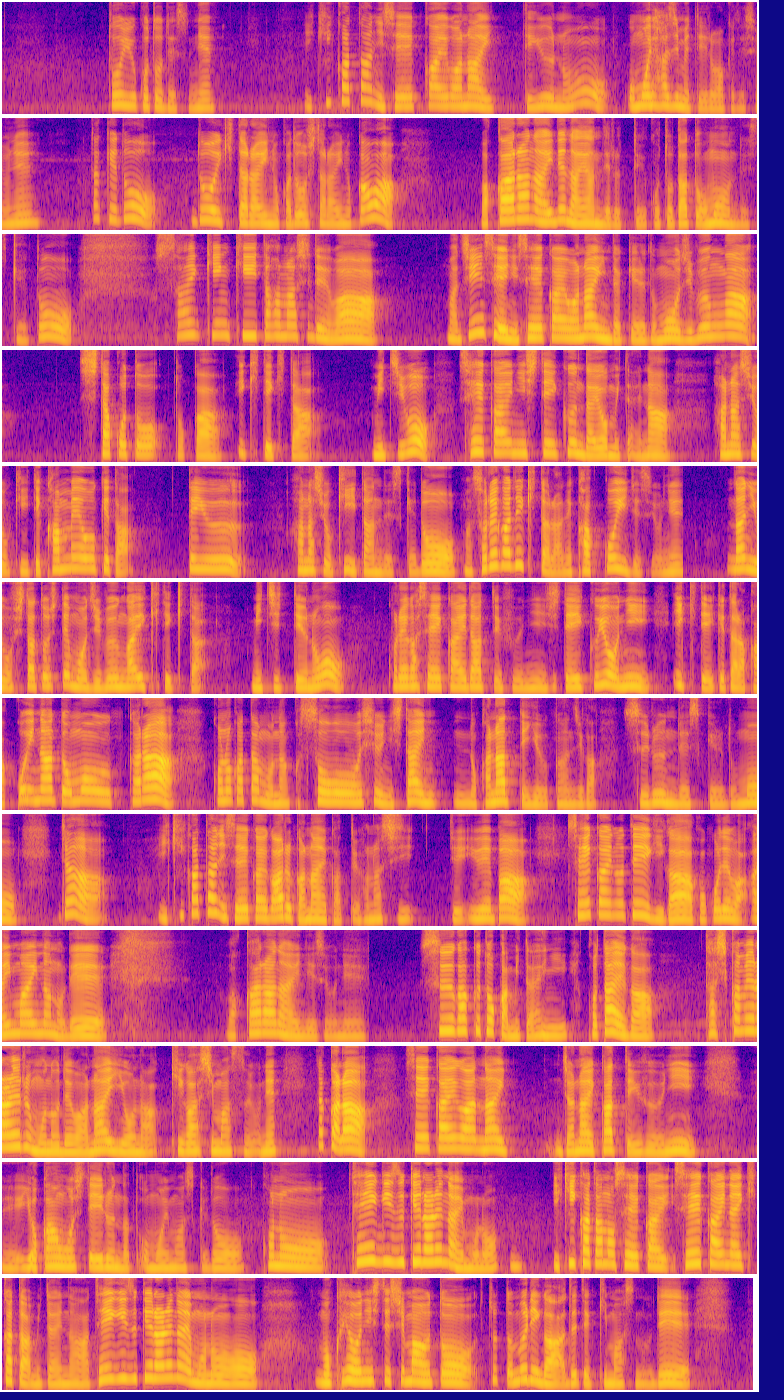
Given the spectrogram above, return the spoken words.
ということですね。生き方に正解はないっていうのを思い始めているわけですよね。だけどどう生きたらいいのかどうしたらいいのかはわからないで悩んでるっていうことだと思うんですけど最近聞いた話では、まあ、人生に正解はないんだけれども自分がしたこととか生きてきた道を正解にしていくんだよみたいな話を聞いて感銘を受けたっていう話を聞いたんですけど、まあ、それができたらねかっこいいですよね。何をしたとしても自分が生きてきた道っていうのをこれが正解だっていうふうにしていくように生きていけたらかっこいいなと思うからこの方もなんかそういうふうにしたいのかなっていう感じがするんですけれどもじゃあ生き方に正解があるかないかっていう話で言えば正解の定義がここでは曖昧なのでわからないんですよね。数学とかみたいに答えが確かめられるものではないような気がしますよね。だから正解がないんじゃないかっていうふうに、え、予感をしているんだと思いますけどこの定義づけられないもの生き方の正解正解な生き方みたいな定義づけられないものを目標にしてしまうとちょっと無理が出てきますので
